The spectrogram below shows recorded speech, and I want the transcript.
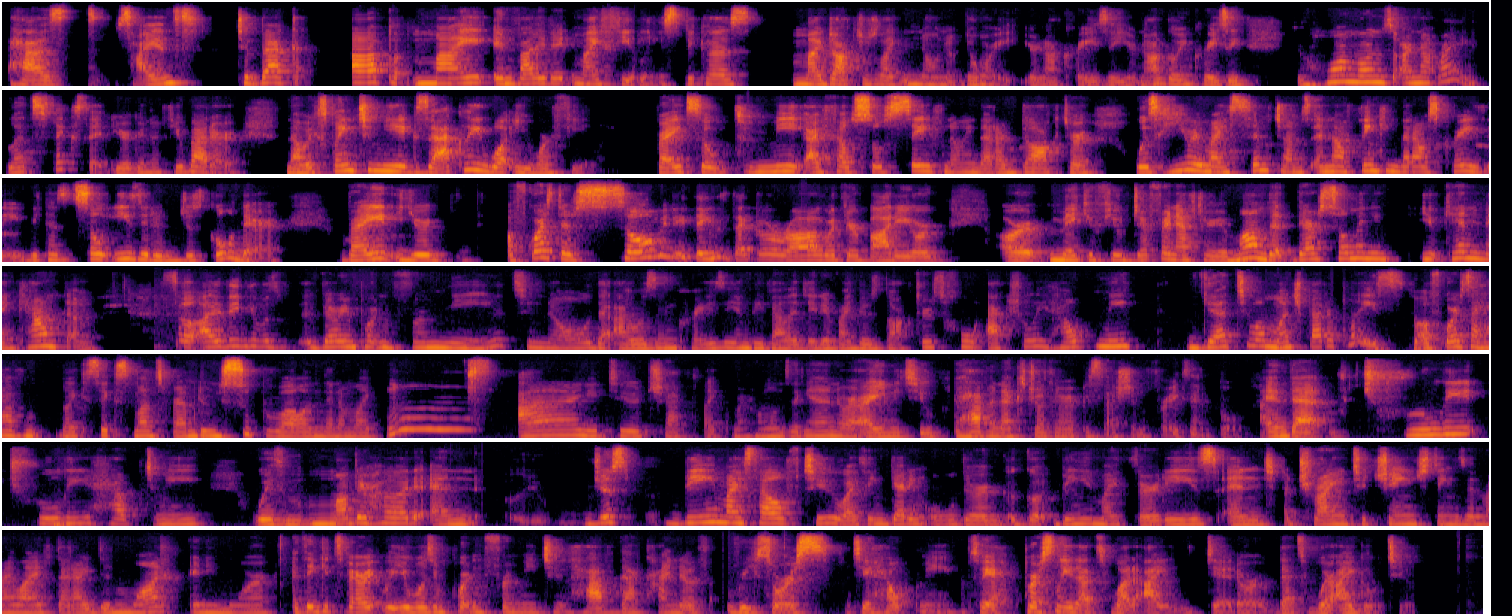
has science to back up my invalidate my feelings because my doctor's like, no, no, don't worry. You're not crazy. You're not going crazy. Your hormones are not right. Let's fix it. You're going to feel better. Now, explain to me exactly what you are feeling. Right. So to me, I felt so safe knowing that a doctor was hearing my symptoms and not thinking that I was crazy because it's so easy to just go there. Right. You're, of course, there's so many things that go wrong with your body or, or make you feel different after your mom that there are so many, you can't even count them so I think it was very important for me to know that I wasn't crazy and be validated by those doctors who actually helped me get to a much better place. Of course, I have like six months where I'm doing super well, and then I'm like, mm, I need to check like my hormones again, or I need to have an extra therapy session, for example. And that truly, truly helped me with motherhood and just being myself too. I think getting older, being in my 30s and trying to change things in my life that I didn't want anymore. I think it's very, it was important for me to have that kind of resource to help me. So, yeah, personally, that's what I did, or that's where I go to.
